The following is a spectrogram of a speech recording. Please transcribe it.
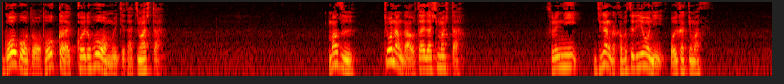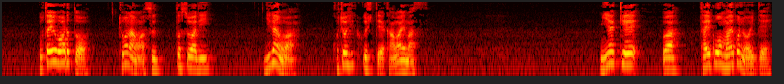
ゴーゴーと遠くから聞こえる方を向いて立ちました。まず、長男が歌い出しました。それに次男がかぶせるように追いかけます。歌い終わると、長男はすっと座り、次男は腰を低くして構えます。三宅は太鼓を真横に置いて、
